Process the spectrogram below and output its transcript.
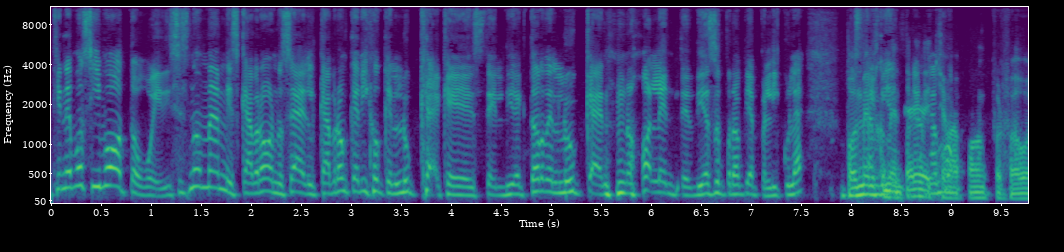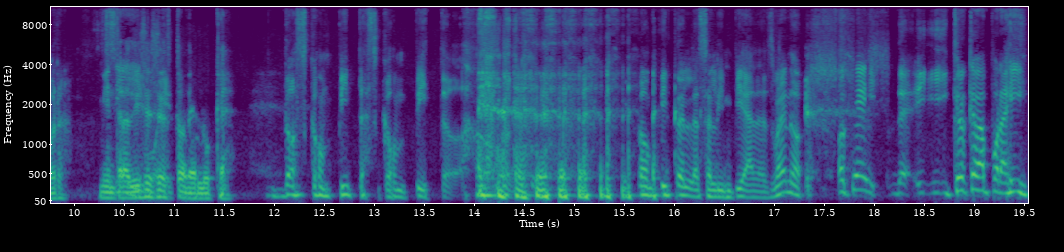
tiene voz y voto, güey. Dices, no mames, cabrón. O sea, el cabrón que dijo que Luca, que este, el director de Luca no le entendía su propia película. Ponme el comentario de Chamapón, por favor mientras dices esto de Luca. Dos compitas, compito. compito en las Olimpiadas. Bueno, ok, y creo que va por ahí.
